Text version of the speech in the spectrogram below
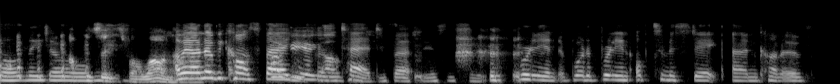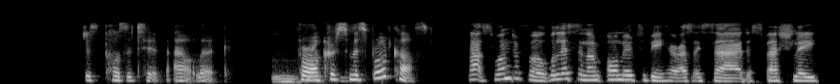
world leader. I've been saying this for a while now. I mean, I know we can't spare you oh, from Ted, but brilliant. What a brilliant, optimistic, and kind of just positive outlook Mm. for our Christmas broadcast. That's wonderful well listen i'm honored to be here as i said especially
